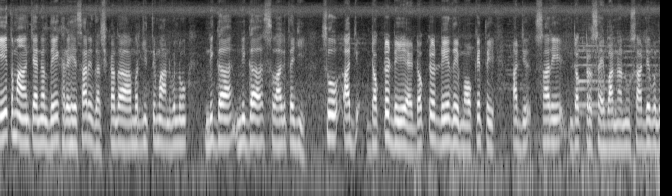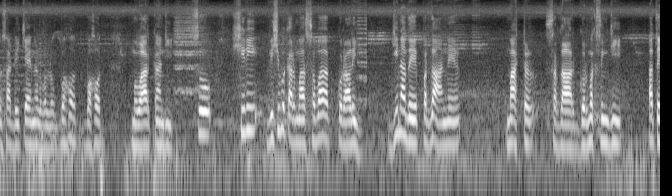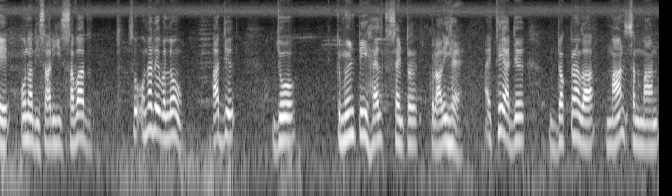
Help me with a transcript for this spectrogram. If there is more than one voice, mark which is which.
Speaker 1: ਇਹ ਧਮਾਨ ਚੈਨਲ ਦੇਖ ਰਹੇ ਸਾਰੇ ਦਰਸ਼ਕਾਂ ਦਾ ਅਮਰਜੀਤ ਧਮਾਨ ਵੱਲੋਂ ਨਿੱਘਾ ਨਿੱਘਾ ਸਵਾਗਤ ਹੈ ਜੀ। ਸੋ ਅੱਜ ਡਾਕਟਰ ਡੇ ਹੈ। ਡਾਕਟਰ ਡੇ ਦੇ ਮੌਕੇ ਤੇ ਅੱਜ ਸਾਰੇ ਡਾਕਟਰ ਸਾਹਿਬਾਨਾਂ ਨੂੰ, ਸਾਡੇ ਵੱਲੋਂ, ਸਾਡੇ ਚੈਨਲ ਵੱਲੋਂ ਬਹੁਤ ਬਹੁਤ ਮੁਬਾਰਕਾਂ ਜੀ। ਸੋ ਸ਼੍ਰੀ ਵਿਸ਼ਵਕਰਮਾ ਸਭਾ ਕੁਰਾਲੀ, ਜਿਨ੍ਹਾਂ ਦੇ ਪ੍ਰਧਾਨ ਨੇ ਮਾਸਟਰ ਸਰਦਾਰ ਗੁਰਮੁਖ ਸਿੰਘ ਜੀ ਅਤੇ ਉਹਨਾਂ ਦੀ ਸਾਰੀ ਸਭਾ ਸੋ ਉਹਨਾਂ ਦੇ ਵੱਲੋਂ ਅੱਜ ਜੋ ਕਮਿਊਨਿਟੀ ਹੈਲਥ ਸੈਂਟਰ ਕੁਰਾਲੀ ਹੈ, ਇੱਥੇ ਅੱਜ ਡਾਕਟਰਾਂ ਦਾ ਮਾਣ ਸਨਮਾਨ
